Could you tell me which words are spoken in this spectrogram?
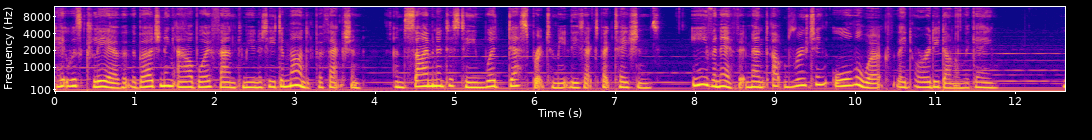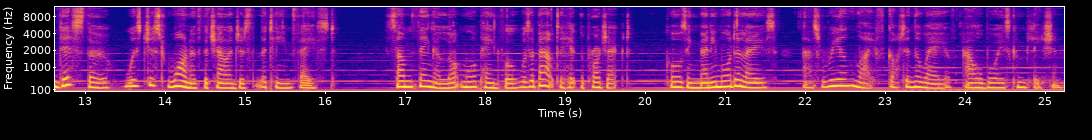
It was clear that the burgeoning Owlboy fan community demanded perfection, and Simon and his team were desperate to meet these expectations, even if it meant uprooting all the work that they'd already done on the game. This, though, was just one of the challenges that the team faced. Something a lot more painful was about to hit the project, causing many more delays as real life got in the way of Owlboy's completion.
